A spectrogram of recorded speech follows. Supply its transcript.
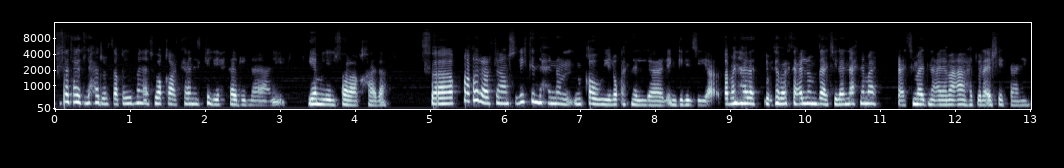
في فترة الحجر تقريبا أتوقع كان الكل يحتاج إنه يعني يملي الفراغ هذا. فقررت أنا وصديقتي إن إحنا نقوي لغتنا الإنجليزية. طبعا هذا يعتبر تعلم ذاتي لأن إحنا ما اعتمدنا على معاهد ولا أي شيء ثاني.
